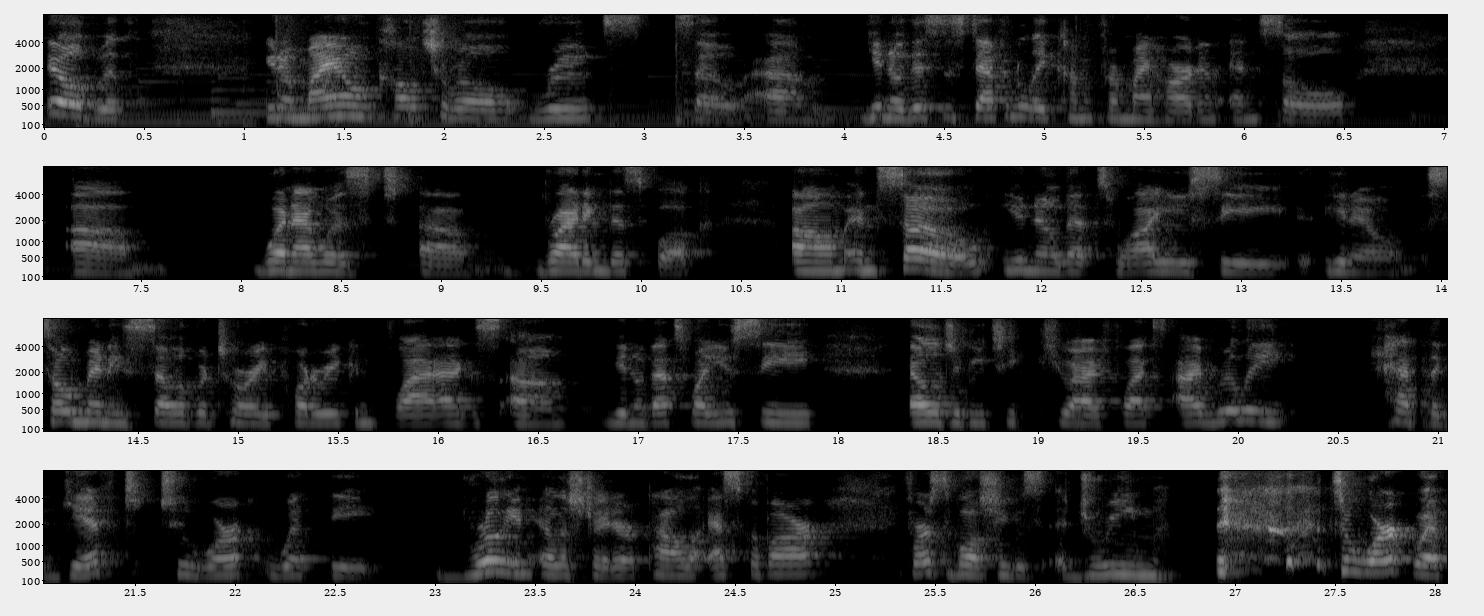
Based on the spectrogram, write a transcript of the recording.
filled with, you know, my own cultural roots so, um, you know, this is definitely coming from my heart and, and soul um, when I was um, writing this book. Um, and so, you know, that's why you see, you know, so many celebratory Puerto Rican flags. Um, you know, that's why you see LGBTQI flags. I really had the gift to work with the brilliant illustrator Paola Escobar. First of all, she was a dream to work with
